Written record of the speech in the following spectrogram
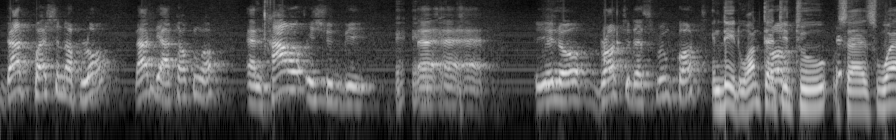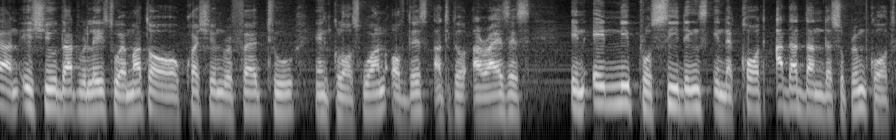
that question of law that they are talking of and how it should be uh, uh, uh you know, brought to the Supreme Court. Indeed, 132 oh. says where an issue that relates to a matter or question referred to in clause 1 of this article arises in any proceedings in the court other than the Supreme Court,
